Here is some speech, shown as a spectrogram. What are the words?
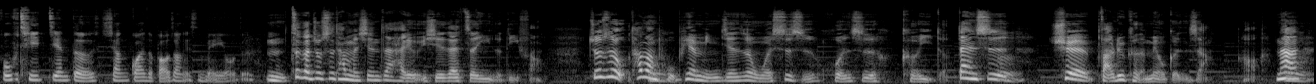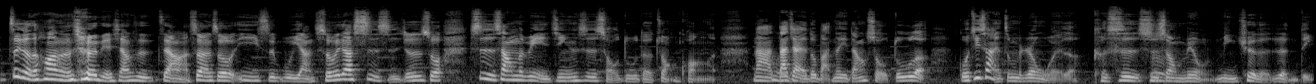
夫妻间的相关的保障也是没有的。嗯，这个就是他们现在还有一些在争议的地方。就是他们普遍民间认为事实婚是可以的，嗯、但是却法律可能没有跟上。好，那这个的话呢，就有点像是这样了。虽然说意义是不一样，所谓叫事实，就是说事实上那边已经是首都的状况了，那大家也都把那里当首都了，国际上也这么认为了。可是事实上没有明确的认定。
